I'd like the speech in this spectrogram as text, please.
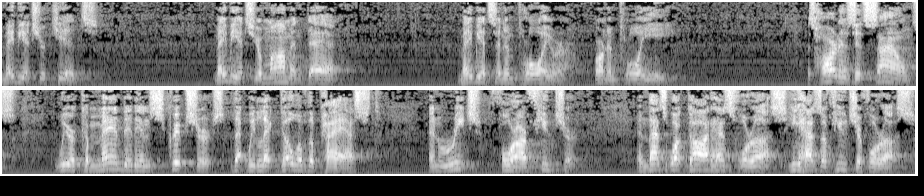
Maybe it's your kids. Maybe it's your mom and dad. Maybe it's an employer or an employee. As hard as it sounds, we are commanded in scriptures that we let go of the past and reach for our future. And that's what God has for us. He has a future for us.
